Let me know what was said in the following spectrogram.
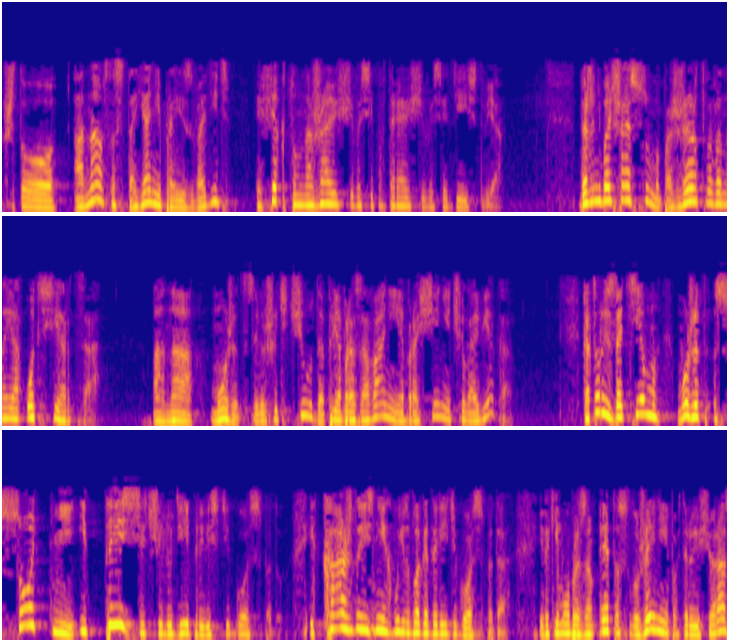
что она в состоянии производить эффект умножающегося и повторяющегося действия. Даже небольшая сумма, пожертвованная от сердца, она может совершить чудо преобразования и обращения человека, который затем может сотни и тысячи людей привести к Господу. И каждый из них будет благодарить Господа. И таким образом это служение, повторю еще раз,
